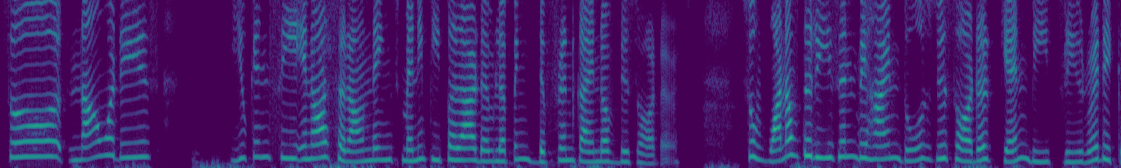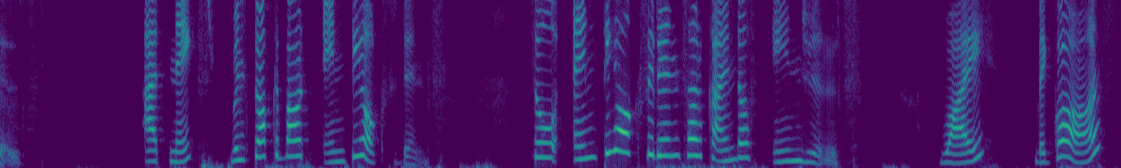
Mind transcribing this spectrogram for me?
So nowadays, you can see in our surroundings, many people are developing different kind of disorders. So one of the reason behind those disorder can be free radicals. At next, we'll talk about antioxidants. So antioxidants are kind of angels. Why? Because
